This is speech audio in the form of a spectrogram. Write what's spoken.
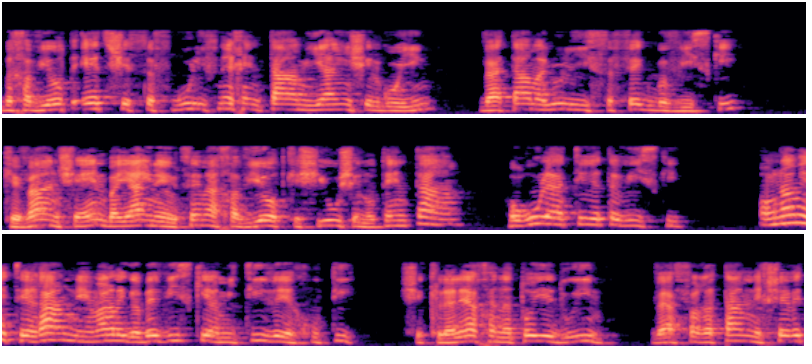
בחביות עץ שספגו לפני כן טעם יין של גויים, והטעם עלול להיספג בוויסקי, כיוון שאין ביין היוצא מהחביות כשיעור שנותן טעם, הורו להתיר את הוויסקי. אמנם היתרם נאמר לגבי ויסקי אמיתי ואיכותי, שכללי הכנתו ידועים, והפרתם נחשבת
